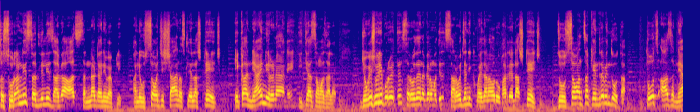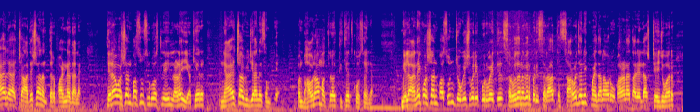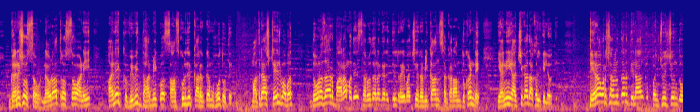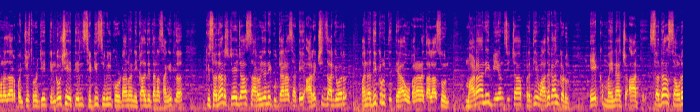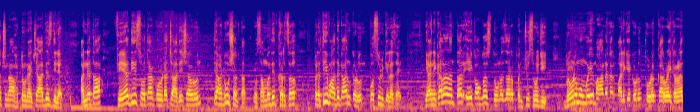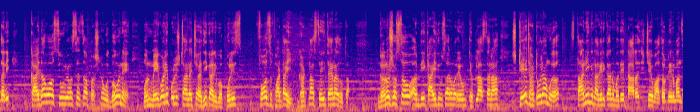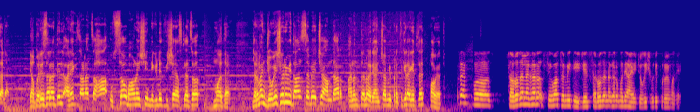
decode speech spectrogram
तर सुरांनी सजलेली जागा आज सन्नाट्याने व्यापली आणि उत्सवाची शान असलेला स्टेज एका न्याय निर्णयाने इतिहास जमा झालाय जोगेश्वरी पूर्वेतील सर्वोदय नगरमधील सार्वजनिक मैदानावर उभारलेला स्टेज जो उत्सवांचा केंद्रबिंदू होता तोच आज न्यायालयाच्या आदेशानंतर पाडण्यात आलाय तेरा वर्षांपासून सुरू असलेली ही लढाई अखेर न्यायाच्या विजयाने संपली आहे. पण भावना मात्र तिथेच कोसळल्या गेल्या अनेक वर्षांपासून जोगेश्वरी पूर्व येथील सर्वोदयनगर परिसरात सार्वजनिक मैदानावर उभारण्यात आलेल्या स्टेजवर गणेशोत्सव नवरात्रोत्सव आणि अनेक विविध धार्मिक व सांस्कृतिक कार्यक्रम होत होते. मात्र या स्टेजबाबत दोन हजार बारामध्ये सर्वोदयनगर येथील रहिवासी रविकांत सकाराम दुखंडे यांनी याचिका दाखल केली होती. तेरा वर्षानंतर दिनांक पंचवीस जून दोन हजार पंचवीस रोजी दिंडोशी येथील सिटी सिव्हिल कोर्टानं निकाल देताना सांगितलं की सदर स्टेज हा सार्वजनिक उद्यानासाठी आरक्षित जागेवर अनधिकृतरित्या उभारण्यात आला असून म्हाडा आणि बीएमसीच्या प्रतिवादकांकडून एक महिन्याच्या आत सदर संरचना हटवण्याचे आदेश दिले अन्यथा फिर्यादी स्वतः कोर्टाच्या आदेशावरून ते हटवू शकतात व संबंधित खर्च प्रतिवादकांकडून वसूल केला जाईल. या निकालानंतर एक ऑगस्ट दोन हजार पंचवीस रोजी बृहन्मुंबई महानगरपालिकेकडून थोडक कारवाई करण्यात आली. कायदा व सुव्यवस्थेचा प्रश्न उद्भवू नये म्हणून मेघवाडी पोलीस ठाण्याचे अधिकारी व पोलीस फौज फाटाई घटनास्थळी तैनात होता. गणेशोत्सव अगदी काही दिवसांवर येऊन ठेपला असताना स्टेज हटवल्यामुळं स्थानिक नागरिकांमध्ये नाराजीचे वातावरण निर्माण झालं या परिसरातील अनेक जणांचा हा उत्सव भावनेशी निगडीत विषय असल्याचं मत आहे. दरम्यान जोगेश्वरी विधानसभेचे आमदार अनंत नर यांच्या मी प्रतिक्रिया घेतल्यात. पाहूयात. साहेब सरोदनगर सेवा समिती जे सरोदनगरमध्ये आहे जोगेश्वरी पूर्वेमध्ये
